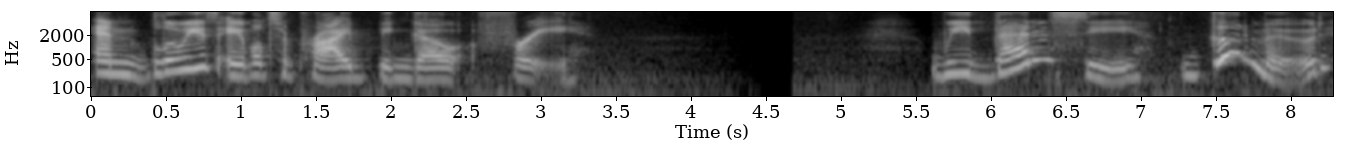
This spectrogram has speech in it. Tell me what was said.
And Bluey is able to pry Bingo free. We then see Good Mood,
